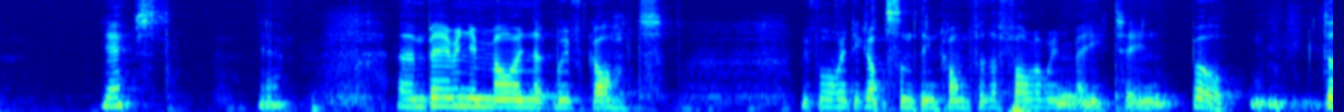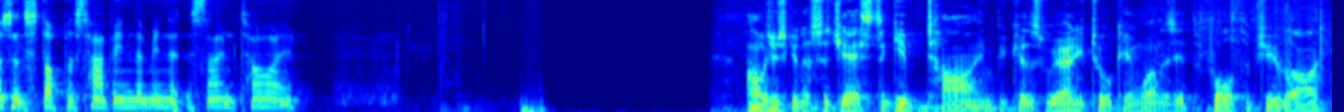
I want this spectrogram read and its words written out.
Yes. Yeah. And um, bearing in mind that we've got we've already got something on for the following meeting, but doesn't stop us having them in at the same time. I was just going to suggest to give time because we're only talking, what is it, the 4th of July?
